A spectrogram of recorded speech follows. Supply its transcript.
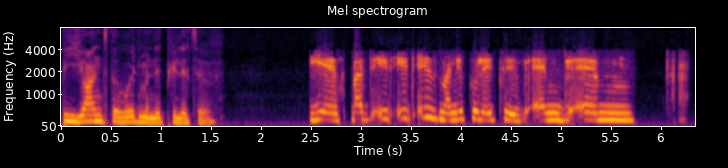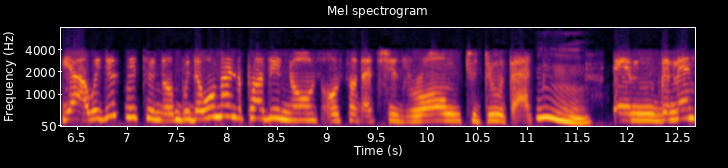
beyond the word manipulative. Yes, but it, it is manipulative and um yeah, we just need to know the woman probably knows also that she's wrong to do that. Hmm. Um, the man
